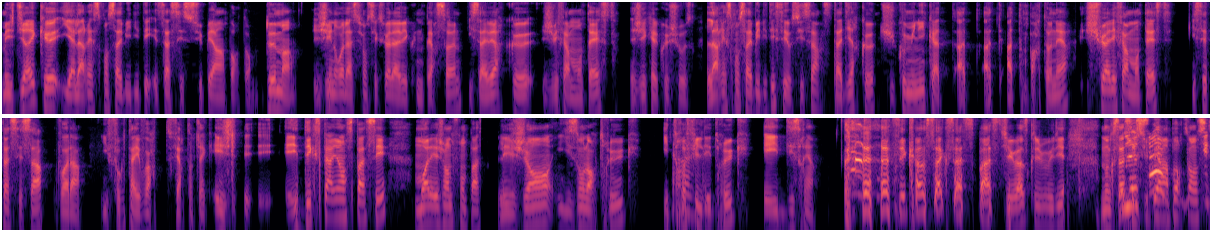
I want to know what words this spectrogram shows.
Mais je dirais qu'il y a la responsabilité et ça, c'est super important. Demain, j'ai une relation sexuelle avec une personne, il s'avère que je vais faire mon test, j'ai quelque chose. La responsabilité, c'est aussi ça, c'est-à-dire que tu communiques à ton partenaire: «Je suis allé faire mon test, il s'est passé ça, voilà, il faut que tu ailles voir faire ton check» et et d'expérience passée, moi, les gens ne font pas. Les gens, ils ont leur truc, ils te Grave. refilent des trucs et ils te disent rien. C'est comme ça que ça se passe, tu vois ce que je veux dire? Donc ça, c'est super important c'est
